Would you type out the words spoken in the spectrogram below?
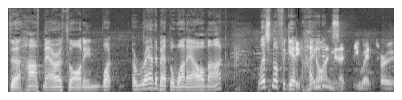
the half marathon in what, around about the one hour mark? Let's not forget 59 Hayden's- minutes he went through.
